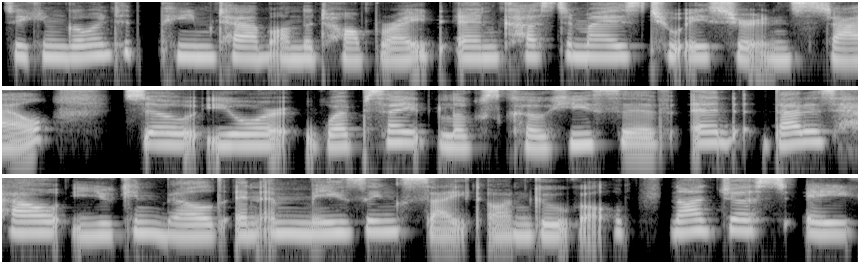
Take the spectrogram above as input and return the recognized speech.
So you can go into the theme tab on the top right and customize to a certain style so your website looks cohesive and that is how you can build an amazing site on Google. Not just a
